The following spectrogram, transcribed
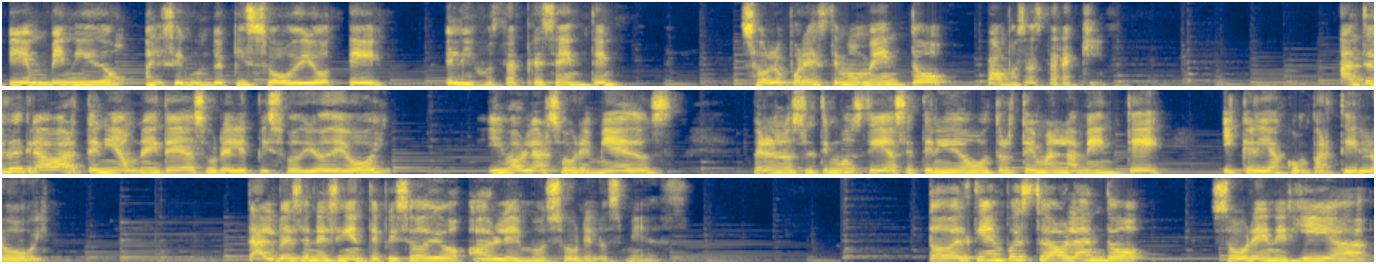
bienvenido al segundo episodio de El Hijo está presente. Solo por este momento vamos a estar aquí. Antes de grabar tenía una idea sobre el episodio de hoy. Iba a hablar sobre miedos, pero en los últimos días he tenido otro tema en la mente y quería compartirlo hoy. Tal vez en el siguiente episodio hablemos sobre los miedos. Todo el tiempo estoy hablando sobre energía,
